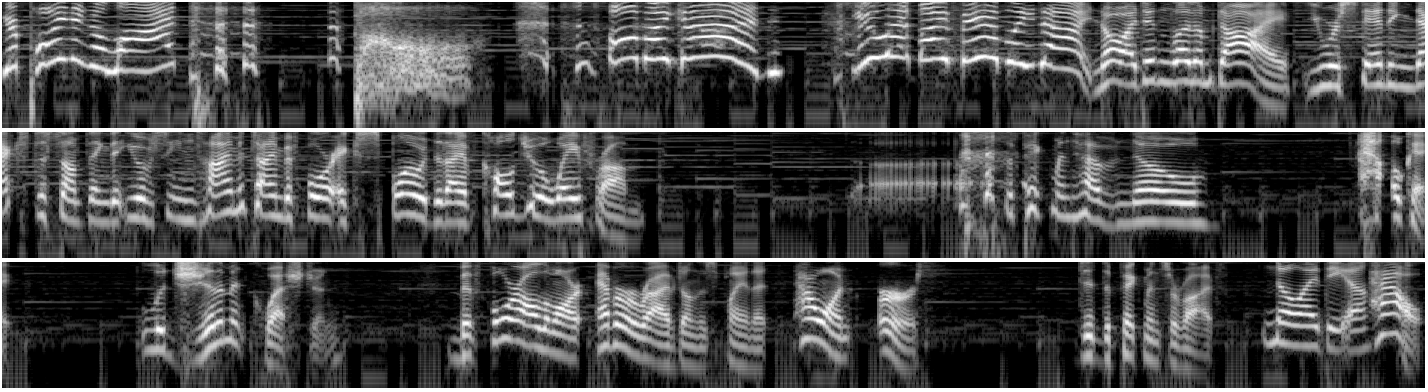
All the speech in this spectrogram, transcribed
you're pointing a lot. oh my god! You let my family die! No, I didn't let them die. You were standing next to something that you have seen time and time before explode that I have called you away from. Uh, the Pikmin have no. Okay. Legitimate question. Before Olimar ever arrived on this planet, how on earth did the Pikmin survive? No idea. How?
